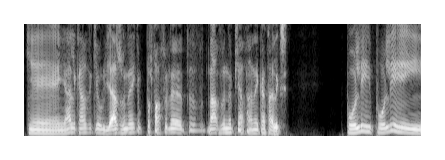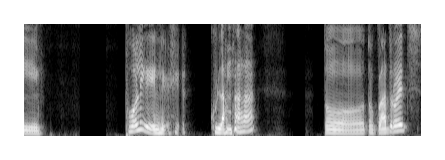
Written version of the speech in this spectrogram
και οι άλλοι κάθονται και ουλιάζουν και προσπαθούν να δουν ποια θα είναι η κατάληξη. Πολύ, πολύ, πολύ κουλαμάρα το, το Quadroids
